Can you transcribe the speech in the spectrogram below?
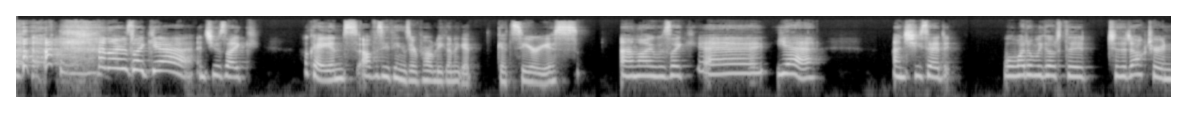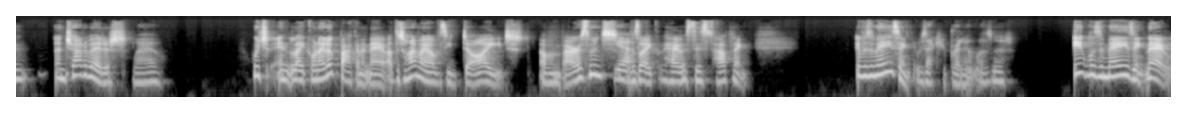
I was like, Yeah. And she was like, Okay, and obviously things are probably gonna get get serious. And I was like, uh, yeah. And she said, Well, why don't we go to the to the doctor and, and chat about it? Wow. Which, in, like, when I look back on it now, at the time I obviously died of embarrassment. Yeah. I was like, how is this happening? It was amazing. It was actually brilliant, wasn't it? It was amazing. Now,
